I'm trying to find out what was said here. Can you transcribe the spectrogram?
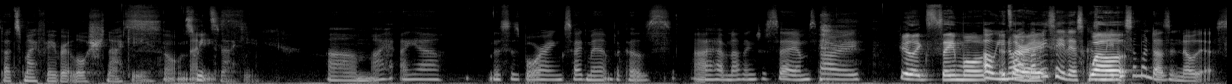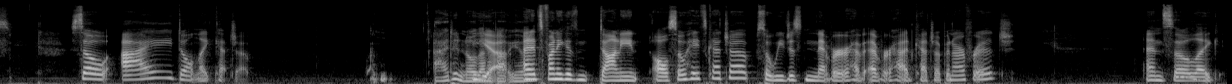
That's my favorite little snacky, So sweet snacky. Um. I, I. Yeah. This is boring segment because I have nothing to say. I'm sorry. You're like same old. Oh, you it's know what? all Let me say this because Well, maybe someone doesn't know this. So I don't like ketchup. I didn't know that about you. And it's funny because Donnie also hates ketchup, so we just never have ever had ketchup in our fridge. And so, Hmm. like,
